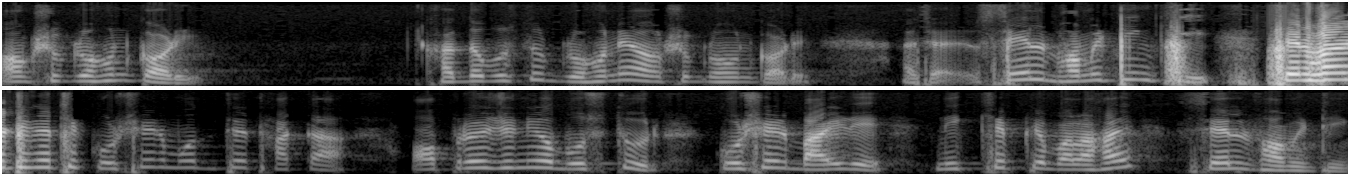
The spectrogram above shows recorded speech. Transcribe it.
অংশগ্রহণ করে। খাদ্যবস্তু গ্রহণে অংশগ্রহণ করে। আচ্ছা সেল ভমিটিং কি? সেল ভমিটিং হচ্ছে কোষের মধ্যে থাকা অপ্রয়োজনীয় বস্তুর কোষের বাইরে নিক্ষেপকে বলা হয় সেল ভমিটিং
